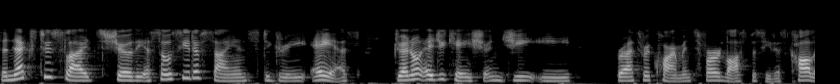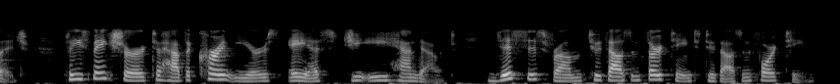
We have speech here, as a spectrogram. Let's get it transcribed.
The next two slides show the Associate of Science degree AS General Education GE breadth requirements for Las Positas College. Please make sure to have the current year's AS GE handout. This is from 2013 to 2014.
